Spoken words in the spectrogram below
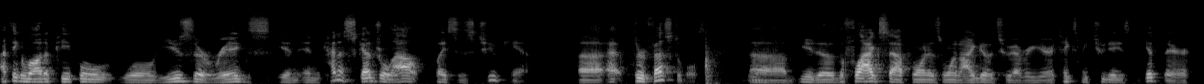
I think a lot of people will use their rigs in and kind of schedule out places to camp uh, at, through festivals. Uh, you know, the Flagstaff one is one I go to every year. It takes me two days to get there.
